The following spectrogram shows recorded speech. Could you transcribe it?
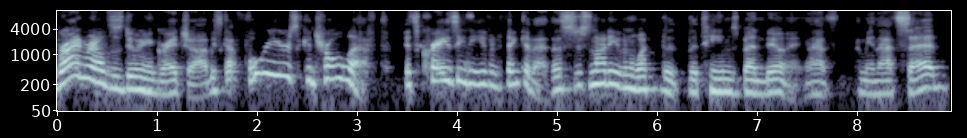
Bryan Reynolds is doing a great job. He's got four years of control left. It's crazy to even think of that. That's just not even what the, the team's been doing. That's, I mean, that said,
